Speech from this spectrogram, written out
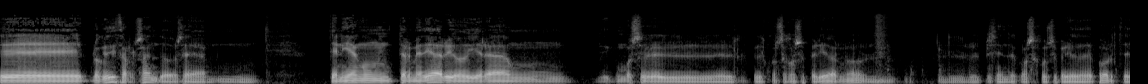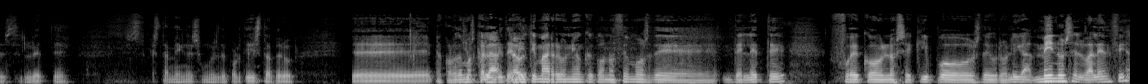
Eh, lo que dice Rosando, o sea, mm, tenían un intermediario y era un como es el, Consejo Superior, ¿no? El, presidente del Consejo Superior de Deportes, Lete, que también es un deportista, pero Eh, Recordemos que la, última reunión que conocemos de, de Lete fue con los equipos de Euroliga, menos el Valencia,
